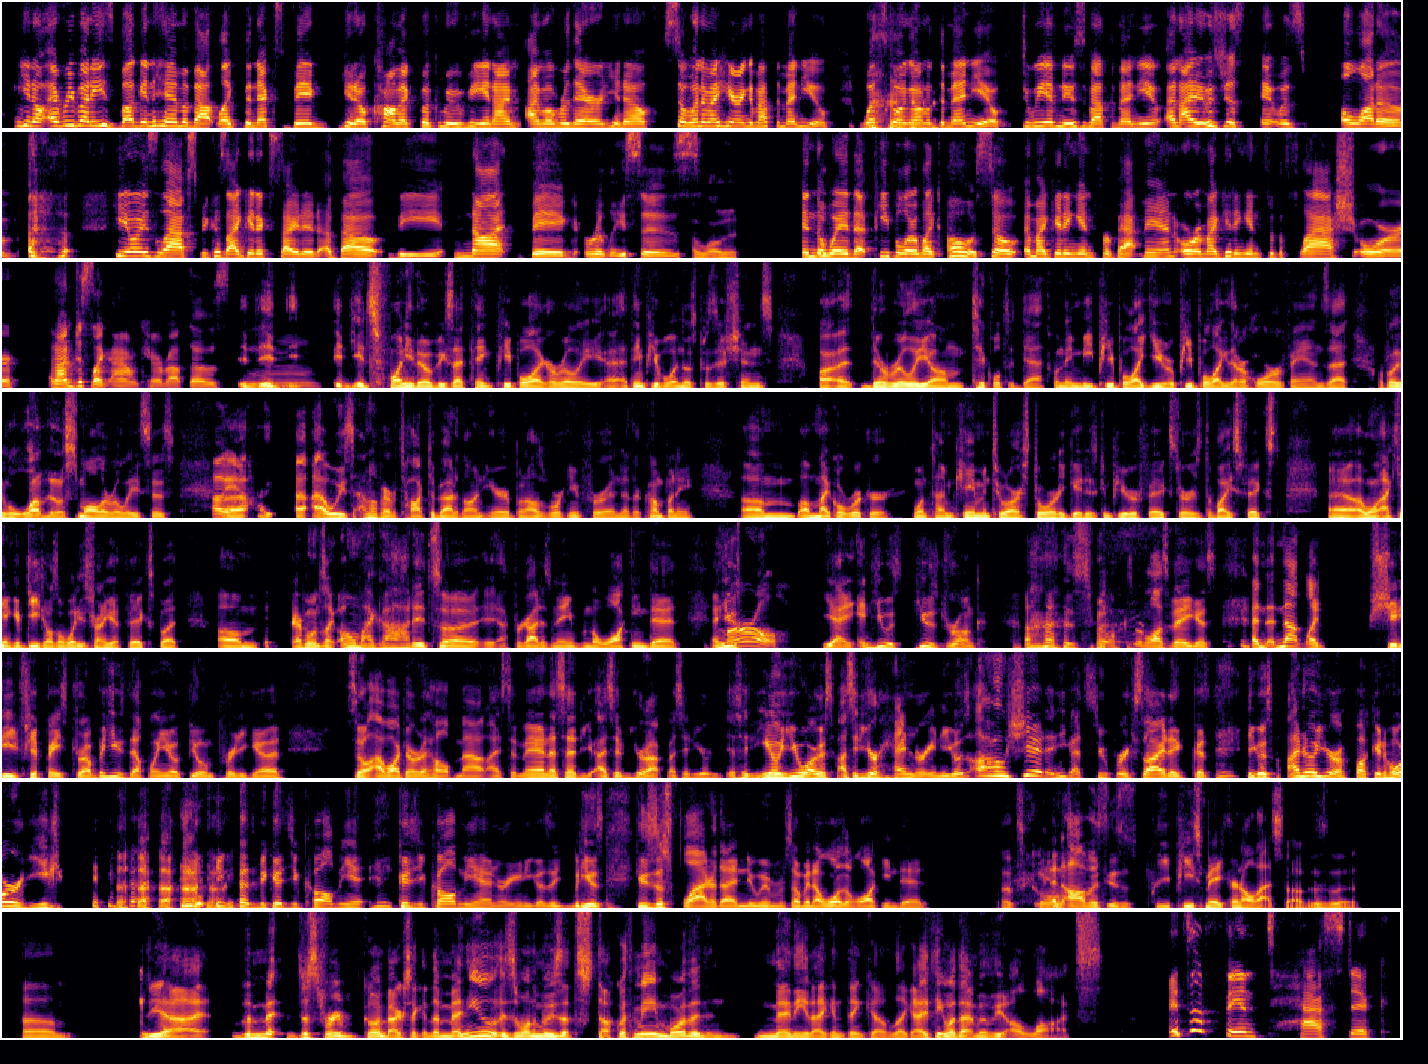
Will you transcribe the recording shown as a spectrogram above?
you know everybody's bugging him about like the next big you know comic book movie and i'm i'm over there you know so when am i hearing about the menu? What's going on with the menu? Do we have news about the menu? And i it was just it was a lot of he always laughs because i get excited about the not big releases I love it. in the Um, way that people are like oh so am i getting in for batman or am i getting in for the flash or and i'm just like i don't care about those It- it- Mm. it, it's funny though because I think people like are really I think people in those positions uh, they're really um tickled to death when they meet people like you or people like that are horror fans that really love those smaller releases. oh yeah Uh, I, I always I don't know if I ever talked about it on here, but I was working for another company. Um, uh, Michael Rooker one time came into our store to get his computer fixed or his device fixed. Uh, I won't, I can't give details on what he's trying to get fixed, but um, everyone's like, "Oh my god, it's uh, I forgot his name from The Walking Dead," and he was Merle. Yeah, and he was he was drunk. so in Las Vegas, and not like shitty shit faced drunk, but he was definitely you know feeling pretty good. So I walked over to help him out. I said, "Man," I said, "I said you're not." I said, "You're." I said, "You know, you are." I said, "You're Henry," and he goes, "Oh shit!" And he got super excited because he goes, "I know you're a fucking horror geek." he goes because you called me because you called me Henry, and he goes, but he was he was just flattered that I knew him from something that wasn't Walking Dead, That's cool. and obviously this is pre Peacemaker and all that stuff. This is the Um, yeah, the just for going back a second, the menu is one of the movies that stuck with me more than many that I can think of. Like I think about that movie a lot. it's a fantastic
